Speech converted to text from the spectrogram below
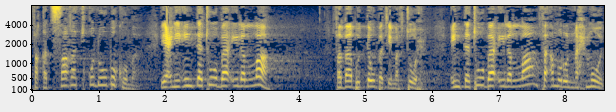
فقد صغت قلوبكما. يعني إن تتوبا إلى الله فباب التوبة مفتوح. إن تتوبا إلى الله فأمر محمود.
